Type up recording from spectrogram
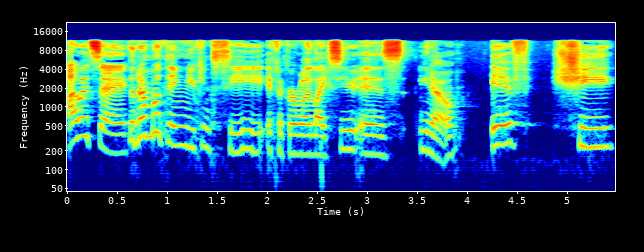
i would say the number one thing you can see if a girl really likes you is you know if she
